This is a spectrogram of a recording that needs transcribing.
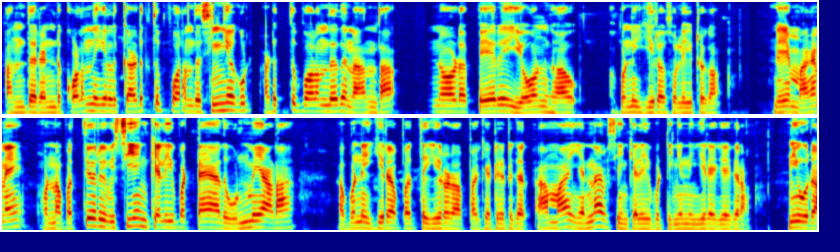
அந்த ரெண்டு குழந்தைகளுக்கு அடுத்து பிறந்த சிங்கக்குட் அடுத்து பிறந்தது நான் தான். என்னோடய பேர் யோன்ஹாவ் அப்படின்னு ஹீரோ சொல்லிக்கிட்டு இருக்கான். டேய் மகனே உன்னை பற்றி ஒரு விஷயம் கேள்விப்பட்டேன். அது உண்மையாடா? அப்படின்னு ஹீரோ பார்த்து ஹீரோட அப்பா கேட்டுக்கிட்டு இருக்கார். ஆமாம் என்ன விஷயம் கேள்விப்பட்டீங்கன்னு ஹீரோ கேட்குறான் நீ ஒரு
